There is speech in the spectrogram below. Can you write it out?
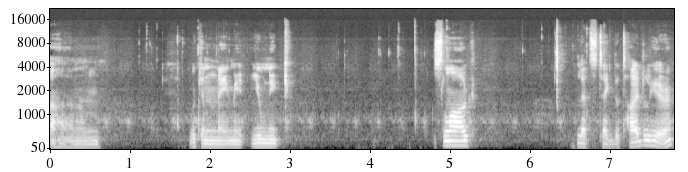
Um, we can name it unique slug. Let's take the title here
